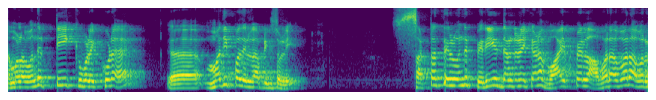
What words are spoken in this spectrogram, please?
நம்மளை வந்து டீக்கு விலை கூட மதிப்பதில்லை அப்படின்னு சொல்லி. சட்டத்தில் வந்து பெரிய தண்டனைக்கான வாய்ப்பில் அவரவர் அவர்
